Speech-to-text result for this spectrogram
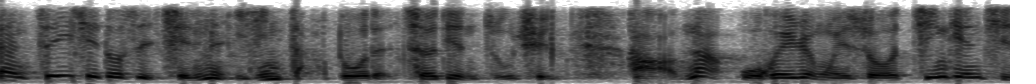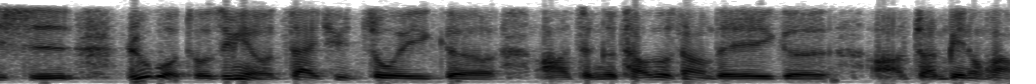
但这一些都是前面已经涨多的车电族群。好，那我会认为说，今天其实如果投资朋友再去做一个啊整个操作上的一个啊转变的话，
